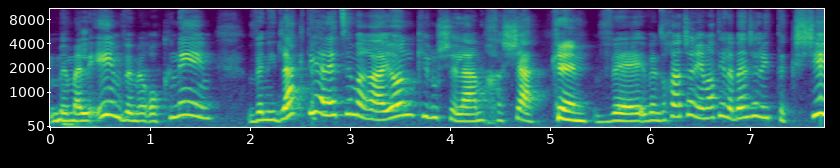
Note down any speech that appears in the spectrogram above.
ממלאים ומרוקנים, ונדלקתי על עצם הרעיון כאילו של ההמחשה. כן. ו... ואני זוכרת שאני אמרתי לבן שלי, תקשיב,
